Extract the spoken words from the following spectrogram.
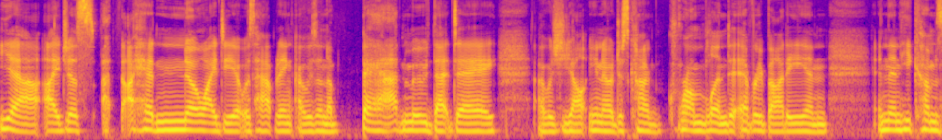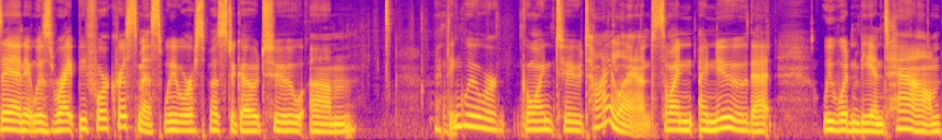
yeah, I just I, I had no idea it was happening. I was in a bad mood that day. I was yell, you know, just kind of grumbling to everybody, and and then he comes in. It was right before Christmas. We were supposed to go to. Um, I think we were going to Thailand, so I I knew that we wouldn't be in town.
